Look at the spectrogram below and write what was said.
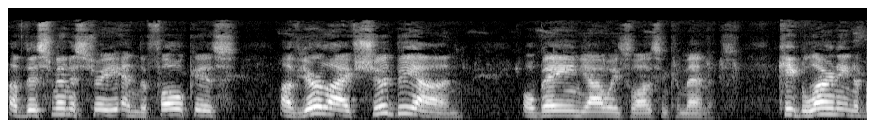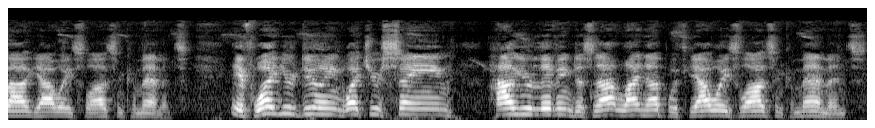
of this ministry and the focus of your life should be on obeying Yahweh's laws and commandments. keep learning about Yahweh's laws and commandments. If what you're doing, what you're saying, how you're living does not line up with Yahweh's laws and commandments,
